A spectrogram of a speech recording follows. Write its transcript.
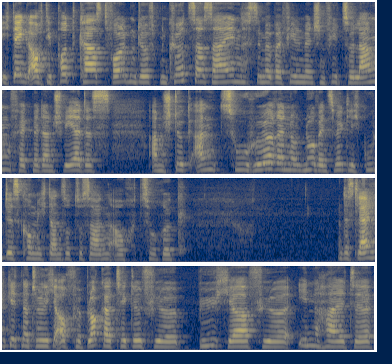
Ich denke auch, die Podcast-Folgen dürften kürzer sein. Sind mir bei vielen Menschen viel zu lang. Fällt mir dann schwer, das am Stück anzuhören. Und nur wenn es wirklich gut ist, komme ich dann sozusagen auch zurück. Und das gleiche gilt natürlich auch für Blogartikel, für Bücher, für Inhalte,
